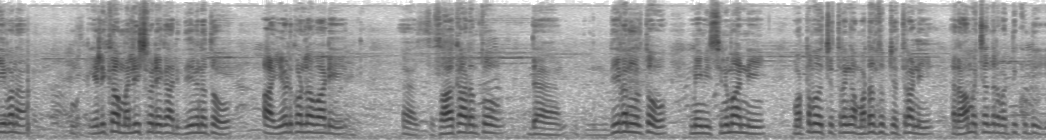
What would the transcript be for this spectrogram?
దీవెన ఎలికా మల్లీశ్వరి గారి దీవెనతో ఆ ఏడుకొండలవాడి సహకారంతో దీవెనలతో మేము ఈ సినిమాని మొట్టమొదటి చిత్రంగా మటన్ సూప్ చిత్రాన్ని రామచంద్ర వట్టికుటి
